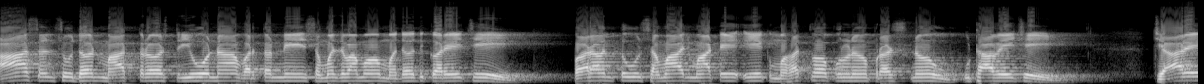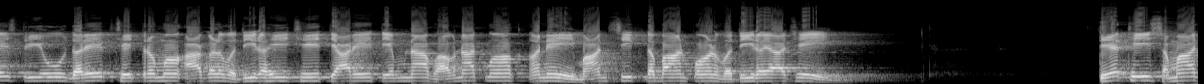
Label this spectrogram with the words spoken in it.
આ સંશોધન માત્ર સ્ત્રીઓના વર્તનને સમજવામાં મદદ કરે છે. પરંતુ સમાજ માટે એક મહત્વપૂર્ણ પ્રશ્ન ઉઠાવે છે. જ્યારે સ્ત્રીઓ દરેક ક્ષેત્રમાં આગળ વધી રહી છે, ત્યારે તેમના ભાવનાત્મક અને માનસિક દબાણ પણ વધી રહ્યા છે. તેથી સમાજ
